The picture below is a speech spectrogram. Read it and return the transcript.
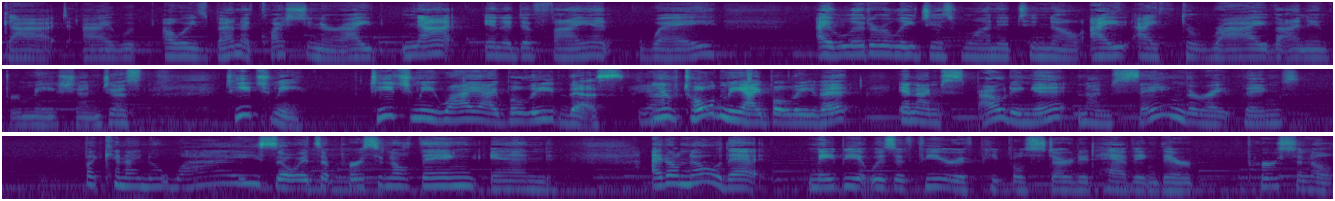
got. I w- always been a questioner. I not in a defiant way. I literally just wanted to know. I, I thrive on information. Just teach me. Teach me why I believe this. Yeah. You've told me I believe it, and I'm spouting it, and I'm saying the right things. But can I know why? So it's a mm. personal thing, and I don't know that maybe it was a fear if people started having their personal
